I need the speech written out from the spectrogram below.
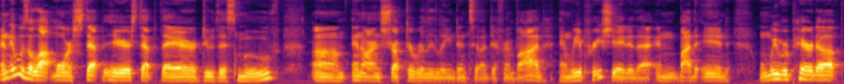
and it was a lot more step here, step there, do this move. Um, and our instructor really leaned into a different vibe, and we appreciated that. And by the end, when we were paired up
